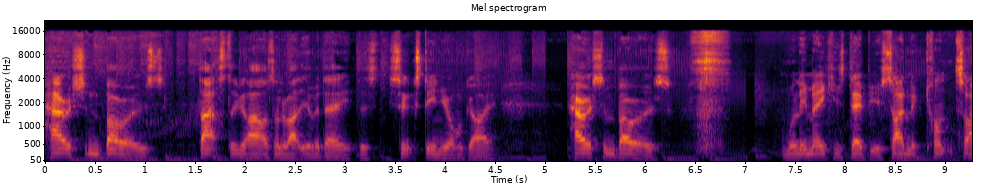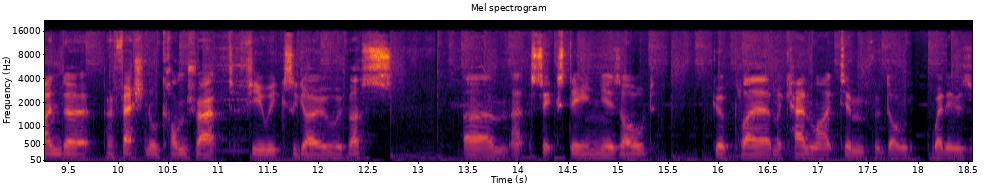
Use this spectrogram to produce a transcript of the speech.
Harrison Burrows. That's the guy I was on about the other day, the 16 year old guy. Harrison Burrows. Will he make his debut? Signed a signed a professional contract a few weeks ago with us um, at 16 years old. Good player. McCann liked him for Don when he was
